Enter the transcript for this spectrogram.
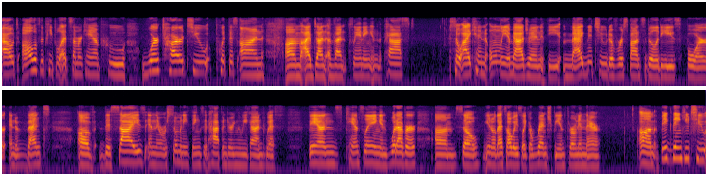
out all of the people at summer camp who worked hard to put this on. Um, I've done event planning in the past, so I can only imagine the magnitude of responsibilities for an event of this size. And there were so many things that happened during the weekend with bands canceling and whatever. Um, so, you know, that's always like a wrench being thrown in there. Um, big thank you to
